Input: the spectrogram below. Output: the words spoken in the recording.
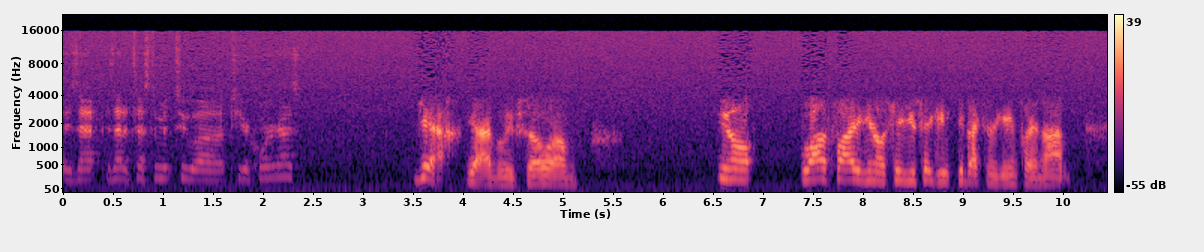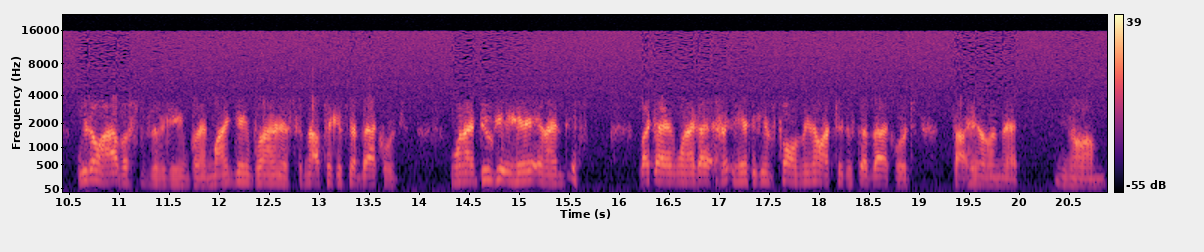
Is that is that a testament to uh, to your corner guys? Yeah, yeah, I believe so. Um, you know, a lot of fighting. You know, say you say get, get back to the game plan. Not, we don't have a specific game plan. My game plan is to not take a step backwards. When I do get hit, and I, like I when I got hit against Palomino, I took a step backwards, got hit on the neck. You know, um,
